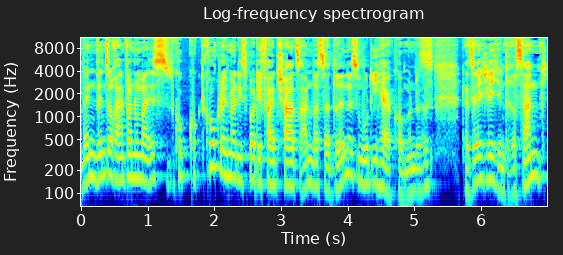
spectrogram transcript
wenn es auch einfach nur mal ist, guckt, guckt, guckt euch mal die Spotify-Charts an, was da drin ist und wo die herkommen. Und das ist tatsächlich interessant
